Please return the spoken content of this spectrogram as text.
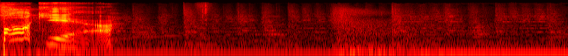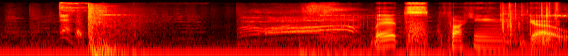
Fuck yeah! Let's fucking go.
